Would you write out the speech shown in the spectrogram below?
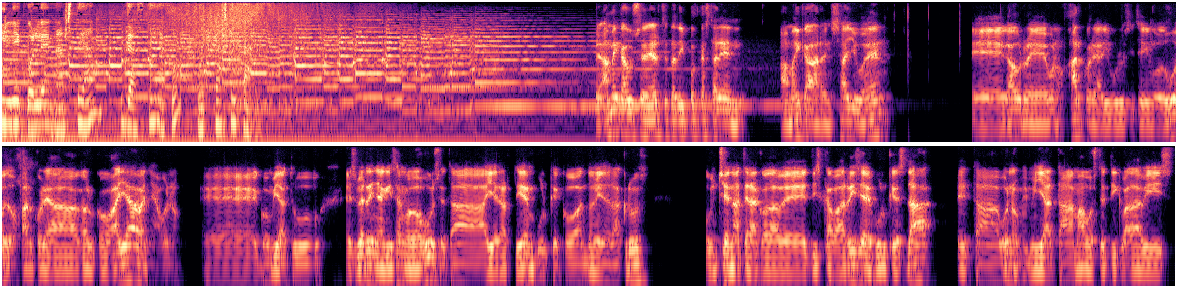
Hileko lehen astean, gazterako podcastetan. Hemen gauze ertzetatik podcastaren amaikagarren saioen, e, gaur, e, bueno, jarkoreari buruz hitz egingo dugu, edo jarkorea gaurko gaia, baina, bueno, e, gonbiatu ezberdinak izango dugu, eta haien artien bulkeko Andoni de la Cruz, untxen aterako dabe diska barrize, bulkez da, eta, bueno, 2000 eta amabostetik badabiz,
